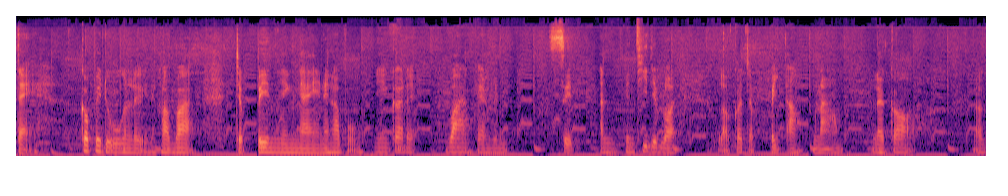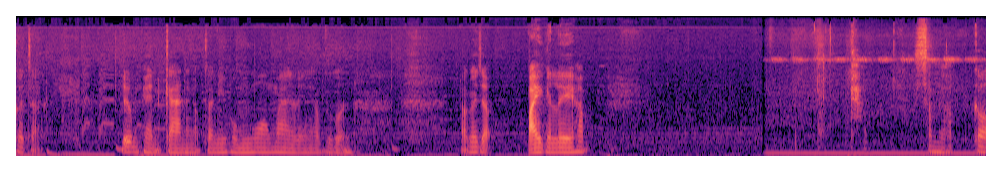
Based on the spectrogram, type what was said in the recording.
แต่ก็ไปดูกันเลยนะครับว่าจะเป็นยังไงนะครับผมนี่ก็ได้วางแผนเป็นเสร็จอันเป็นที่เรียบร้อย เราก็จะไปอาบน้ำแล้วก็เราก็จะเริ่มแผนการนะครับ ตอนนี้ผมง่วงมากเลยนะครับทุกคน เราก็จะไปกันเลยครับ ครับสำหรับก็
